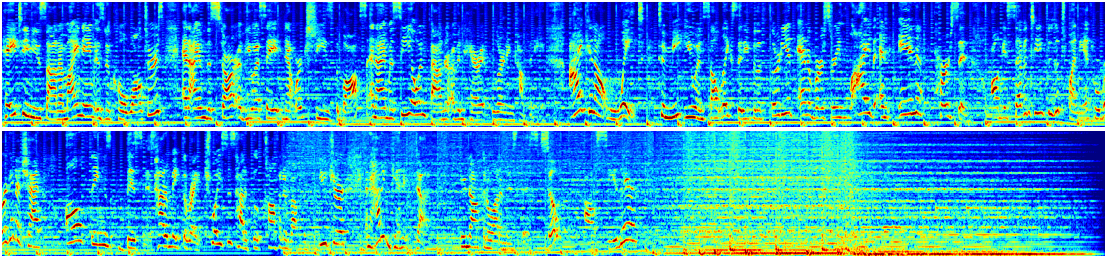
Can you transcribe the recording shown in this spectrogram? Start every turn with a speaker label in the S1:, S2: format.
S1: Hey Team USANA, my name is Nicole Walters and I am the star of USA Network She's the Boss and I'm a CEO and founder of Inherit Learning Company. I cannot wait to meet you in Salt Lake City for the 30th anniversary live and in person, August 17th through the 20th, where we're gonna chat all things business, how to make the right choices, how to feel confident about the future, and how to get it done. You're not gonna wanna miss this. So I'll see you there.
